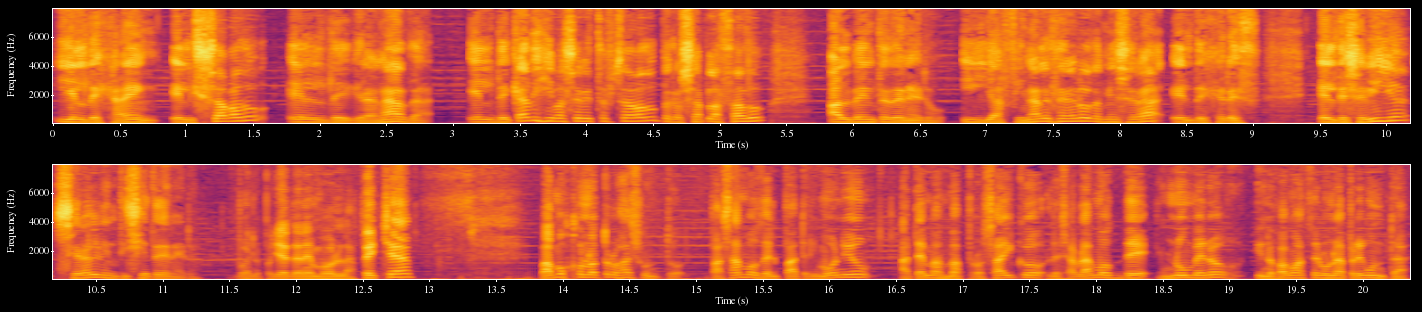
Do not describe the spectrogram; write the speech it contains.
y el de Jaén. El sábado, el de Granada. El de Cádiz iba a ser este sábado, pero se ha aplazado al 20 de enero. Y a finales de enero también será el de Jerez. El de Sevilla será el 27 de enero. Bueno, pues ya tenemos la fecha Vamos con otros asuntos. Pasamos del patrimonio a temas más prosaicos, les hablamos de números y nos vamos a hacer una pregunta.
